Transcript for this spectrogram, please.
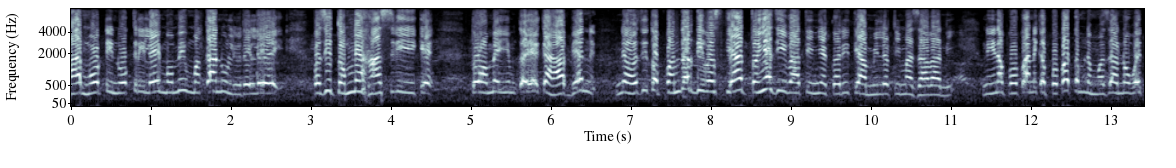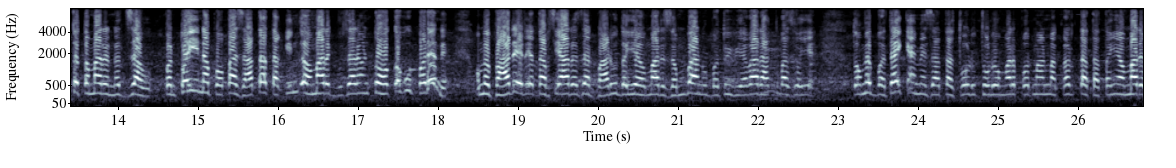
આ મોટી નોકરી લઈ, મમ્મી મકાનું લે લે. પછી તમને હાંસવી કે તો અમે એમ કહીએ કે હા બેન, ને હજી તો પંદર દિવસ ત્યાં ત્યાં જ એ વાત એને કરી ત્યાં મિલિટરીમાં જવાની. ને એના પપ્પાને કે, પપ્પા, તમને મજા ન હોય તો તમારે નથી જવું પણ તોય એના પપ્પા જતા હતા. કેમ કે અમારે ગુજારણ તો હકવવું પડે ને. અમે ભાડે રહેતા ચાર હજાર ભાડું દઈએ, અમારે જમવાનું બધું વ્યવહાર રાખવા જોઈએ. તો અમે બધાય કામે જતા, થોડું થોડું અમારા પ્રમાણમાં કરતા હતા, ત્યાં અમારે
